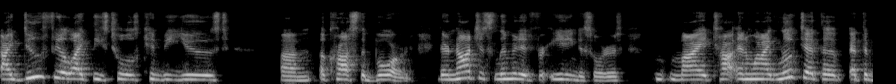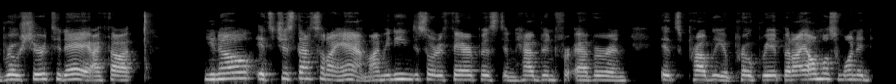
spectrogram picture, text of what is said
I, I do feel like these tools can be used um, across the board. They're not just limited for eating disorders. My talk, and when I looked at the at the brochure today, I thought, you know, it's just that's what I am. I'm an eating disorder therapist and have been forever, and it's probably appropriate. But I almost wanted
